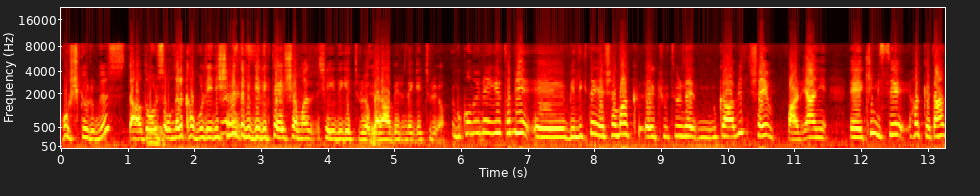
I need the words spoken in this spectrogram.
hoşgörümüz, daha doğrusu onları kabullenişimiz de bir birlikte yaşama şeyi de getiriyor, beraberinde getiriyor. Bu konuyla ilgili tabii e, birlikte yaşamak e, kültürüne mukabil şey var. Yani e, kimisi hakikaten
